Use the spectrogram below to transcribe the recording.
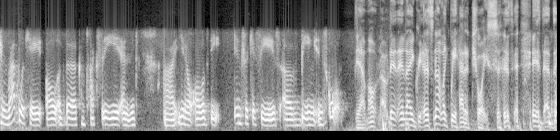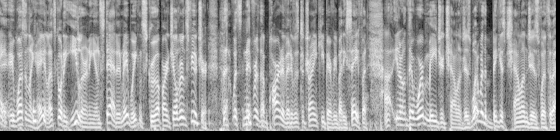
can replicate all of the complexity and uh, you know all of the intricacies of being in school. Yeah, oh, and I agree. It's not like we had a choice. it, wasn't like, hey, let's go to e-learning instead, and maybe we can screw up our children's future. That was never the part of it. It was to try and keep everybody safe. But uh, you know, there were major challenges. What were the biggest challenges with, uh,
